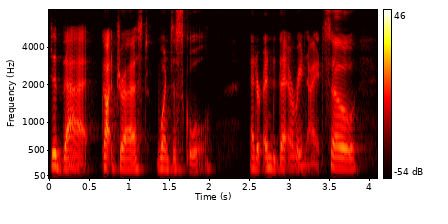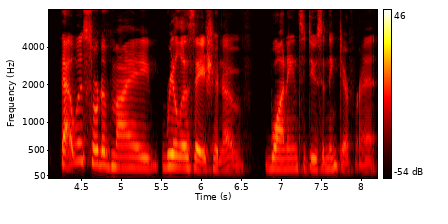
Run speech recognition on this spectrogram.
did that, got dressed, went to school, and, and did that every night. So that was sort of my realization of wanting to do something different.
